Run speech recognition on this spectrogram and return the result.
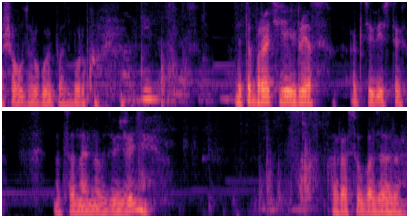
Нашел другую подборку. а где это ты нашел? Это братья Ильяс, активисты национального движения. Харасу Базара.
